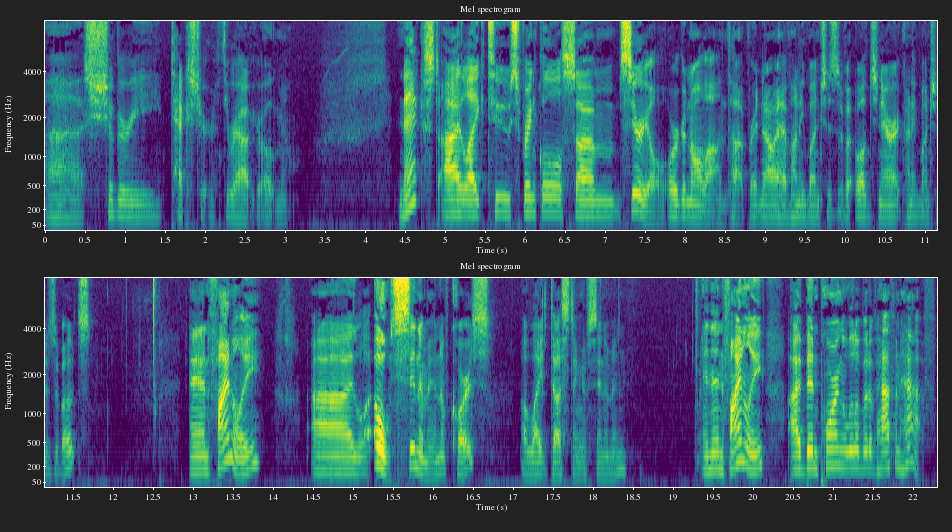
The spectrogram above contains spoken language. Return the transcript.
uh, sugary texture throughout your oatmeal. Next, I like to sprinkle some cereal or granola on top. Right now, I have honey bunches of well, generic honey bunches of oats. And finally, uh, oh, cinnamon, of course, a light dusting of cinnamon. And then finally, I've been pouring a little bit of half and half.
